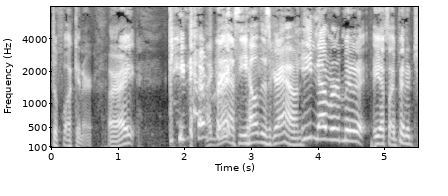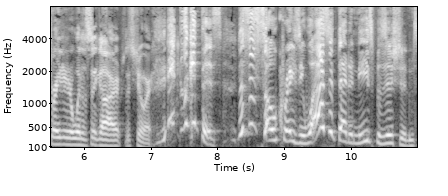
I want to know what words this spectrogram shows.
to fucking her. All right. He never. I guess he held his ground. He never admitted. Yes, I penetrated her with a cigar for sure. Look at this. This is so crazy. Why is it that in these positions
